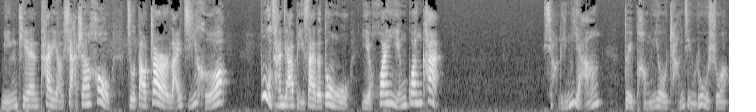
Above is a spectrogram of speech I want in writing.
明天太阳下山后就到这儿来集合。”不参加比赛的动物也欢迎观看。小羚羊对朋友长颈鹿说：“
